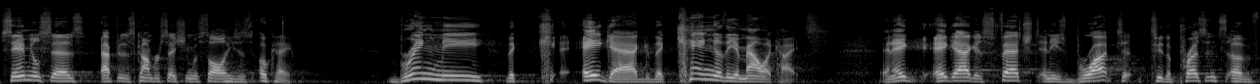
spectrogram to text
Samuel says, after this conversation with Saul, he says, Okay, bring me the Agag, the king of the Amalekites. And Agag is fetched and he's brought to, to the presence of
